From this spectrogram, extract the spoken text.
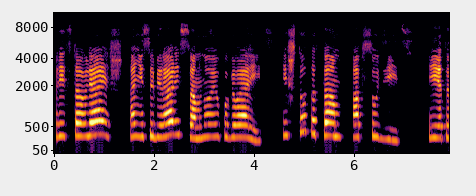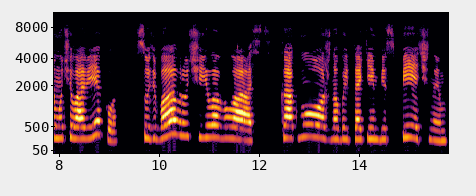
«Представляешь, они собирались со мною поговорить и что-то там обсудить, и этому человеку судьба вручила власть. Как можно быть таким беспечным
